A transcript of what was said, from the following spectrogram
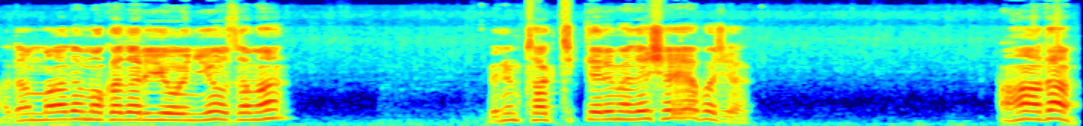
Adam madem o kadar iyi oynuyor o zaman benim taktiklerime de şey yapacak. Aha adam.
